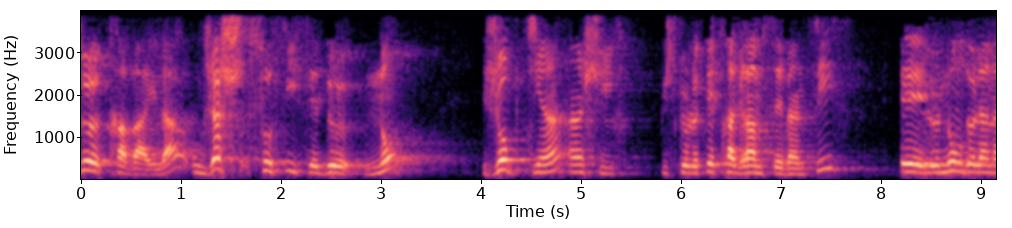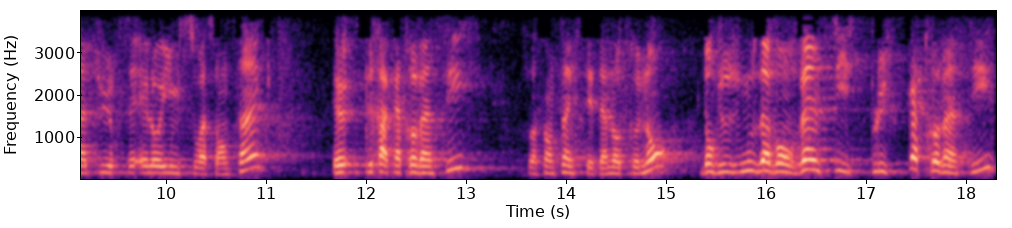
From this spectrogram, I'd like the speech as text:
ce travail-là, où j'associe ces deux noms, j'obtiens un chiffre, puisque le tétragramme c'est 26, et le nom de la nature c'est Elohim 65, euh, 86, 65 c'est un autre nom, donc nous avons 26 plus 86,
